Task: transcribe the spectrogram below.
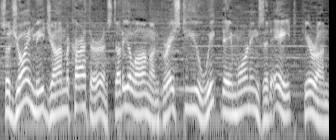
So join me, John MacArthur, and study along on Grace to You weekday mornings at 8 here on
